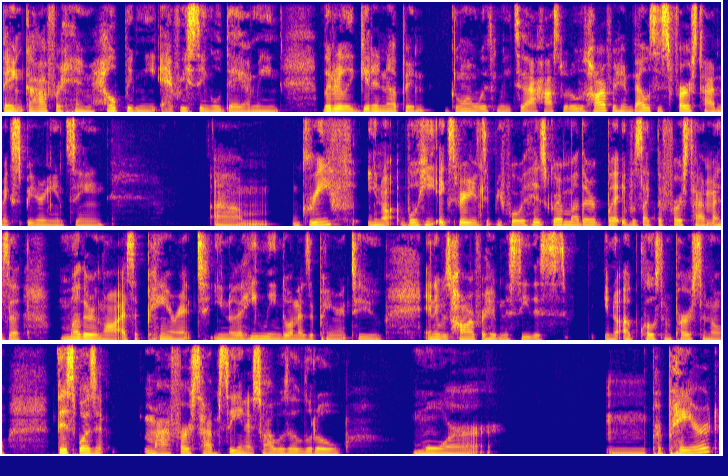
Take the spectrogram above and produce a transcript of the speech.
thank God for him helping me every single day. I mean, literally getting up and going with me to that hospital. It was hard for him. That was his first time experiencing um grief you know well he experienced it before with his grandmother but it was like the first time as a mother-in-law as a parent you know that he leaned on as a parent too and it was hard for him to see this you know up close and personal this wasn't my first time seeing it so i was a little more um, prepared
